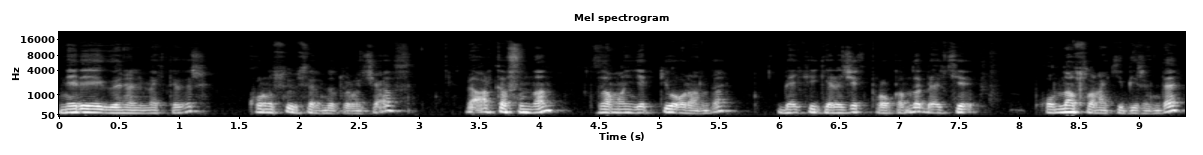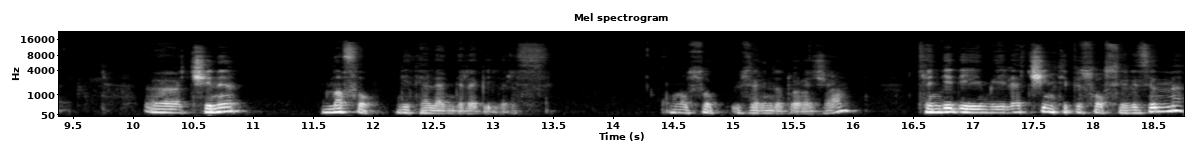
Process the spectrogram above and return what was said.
Nereye yönelmektedir? Konusu üzerinde duracağız. Ve arkasından zaman yettiği oranda belki gelecek programda belki ondan sonraki birinde e, Çin'i nasıl nitelendirebiliriz? Konusu üzerinde duracağım. Kendi deyimiyle Çin tipi sosyalizm mi?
